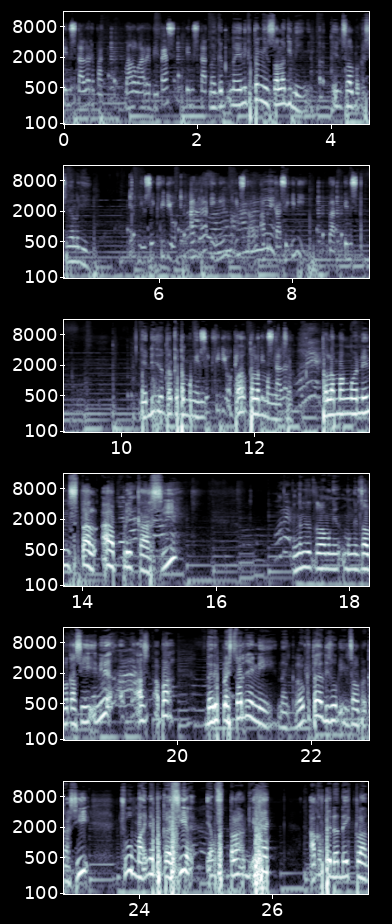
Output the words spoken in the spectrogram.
Installer pak. Malware retest. Install nah, kita- nah ini kita nginstal lagi nih install aplikasinya lagi music video. Anda ingin menginstal aplikasi ini. But install jadi setelah kita mengin Music video apa telah menginstal telah menginstal aplikasi dengan telah mengin- menginstal aplikasi ini as- apa dari Play Store-nya ini. Nah, kalau kita disuruh install aplikasi, cuma ini aplikasi yang, yang setelah dihack akan tidak ada iklan.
